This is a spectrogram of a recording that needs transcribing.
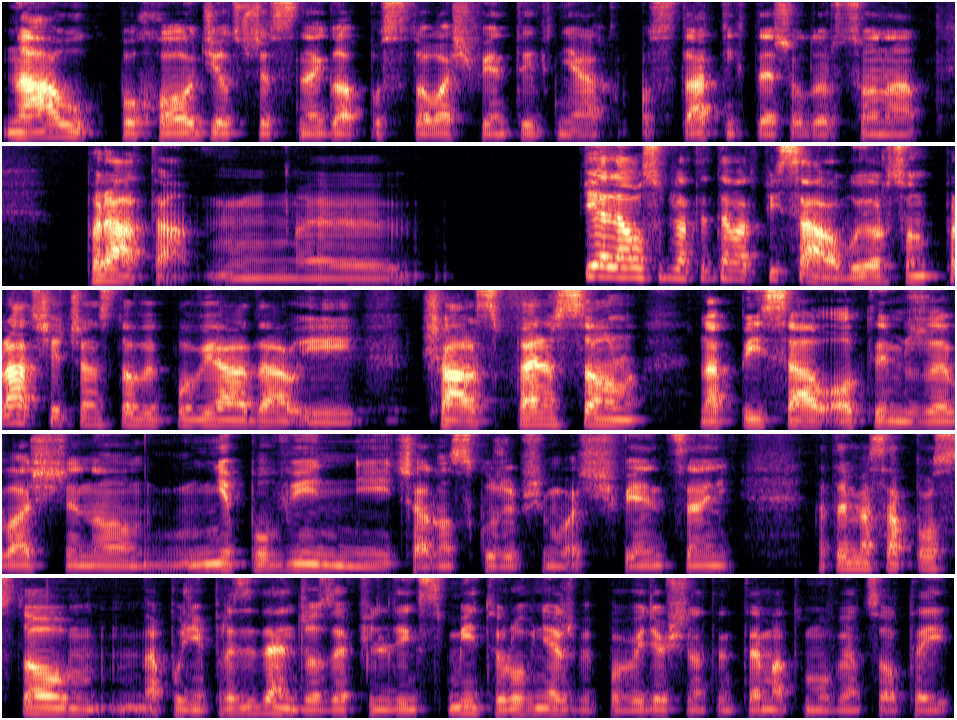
nauk pochodzi od wczesnego apostoła świętych w dniach ostatnich, też od Orsona Prata. Mm, e, wiele osób na ten temat pisało, bo Orson Pratt się często wypowiadał i Charles Penson napisał o tym, że właśnie no, nie powinni czarnoskórzy przyjmować święceń. Natomiast apostoł, a później prezydent Joseph Fielding Smith również wypowiedział się na ten temat, mówiąc o tej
